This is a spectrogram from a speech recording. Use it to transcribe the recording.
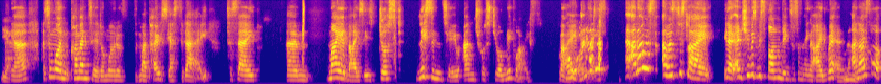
Yeah. Yeah. Someone commented on one of my posts yesterday to say, um, my advice is just listen to and trust your midwife. Right. Oh, okay. and, I just, and I was I was just like, you know, and she was responding to something that I'd written. Mm. And I thought,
